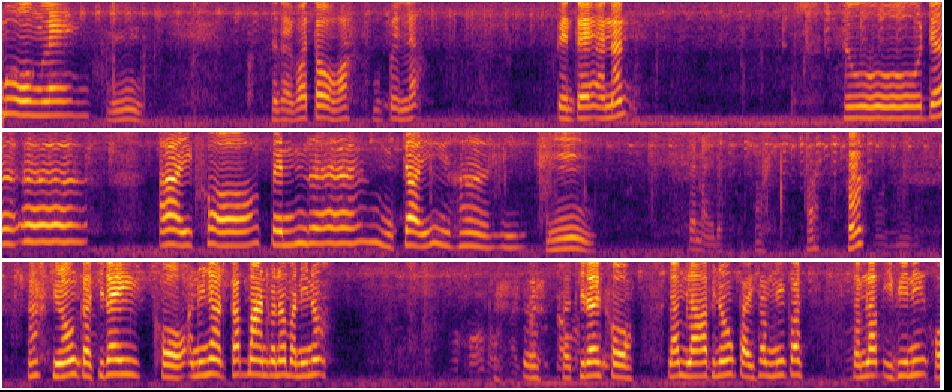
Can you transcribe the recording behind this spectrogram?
โมงแรงนี่ เป็นไหนว่าโตวะมันเป็นแล้ว เป็นแต่อันนั้น สู่เด้อไอายขอเป็นแรงใจให้นี่ใช่ไหมเด้อฮะนะพี่น้องก็สิได้ขออนุญาตกลับบ้านก่อนนะบัดนี้เนาะขอของให้เออก็สิได้ขอลำลาพี่น้องไปซ้ำนี้ก่อน สำหรับอีพีนี้ขอ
